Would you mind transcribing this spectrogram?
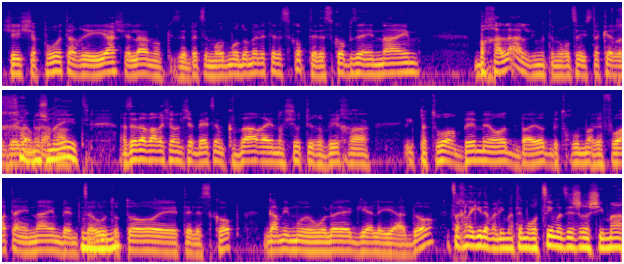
שישפרו את הראייה שלנו כי זה בעצם מאוד מאוד דומה לטלסקופ טלסקופ זה עיניים בחלל אם אתם רוצים להסתכל על זה גם ככה. משמעית. אז זה דבר ראשון שבעצם כבר האנושות הרוויחה ייפתרו הרבה מאוד בעיות בתחום רפואת העיניים באמצעות אותו אה, טלסקופ גם אם הוא, הוא לא יגיע ליעדו. צריך להגיד אבל אם אתם רוצים אז יש רשימה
